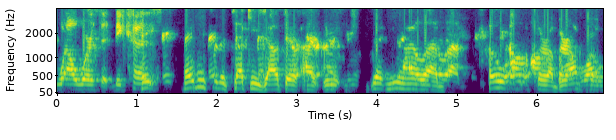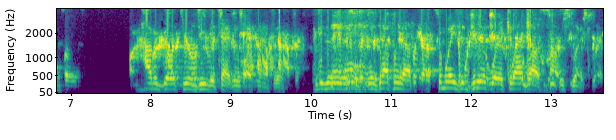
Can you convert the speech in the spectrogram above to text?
well worth it because hey, maybe for the techies out there, uh, you and I'll um, co-author a blog post on how to go through and do the technical analysis because there's, definitely uh, some ways to do it where it can all go super slick.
